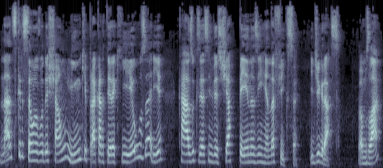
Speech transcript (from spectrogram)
na descrição eu vou deixar um link para a carteira que eu usaria caso quisesse investir apenas em renda fixa e de graça. Vamos lá?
